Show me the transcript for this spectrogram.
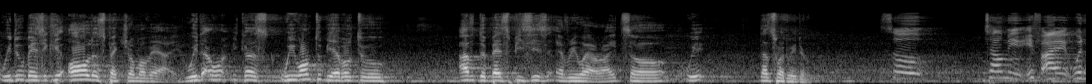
we do basically all the spectrum of AI. We don't, because we want to be able to have the best pieces everywhere, right? So we, that's what we do. So tell me, if I when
